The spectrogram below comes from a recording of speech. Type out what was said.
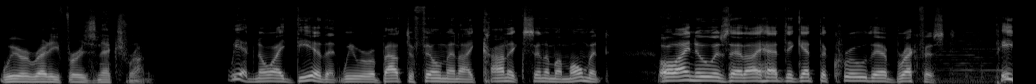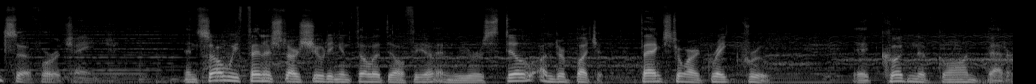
we were ready for his next run. We had no idea that we were about to film an iconic cinema moment. All I knew is that I had to get the crew their breakfast pizza for a change. And so we finished our shooting in Philadelphia, and we were still under budget, thanks to our great crew. It couldn't have gone better.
